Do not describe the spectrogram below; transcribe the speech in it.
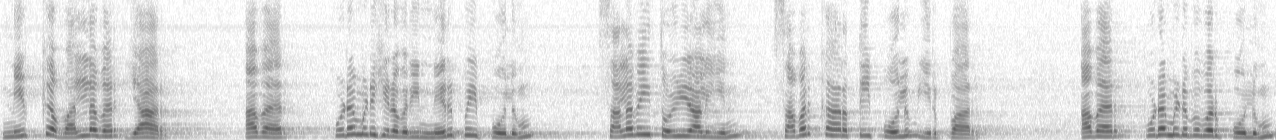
நிற்க வல்லவர் யார்? அவர் புடமிடுகிறவரின் நெருப்பைப் போலும் சலவை தொழிலாளியின் சவர்க்காரத்தைப் போலும் இருப்பார். அவர் புடமிடுபவர் போலும்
